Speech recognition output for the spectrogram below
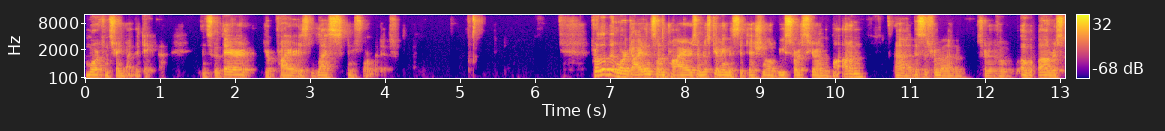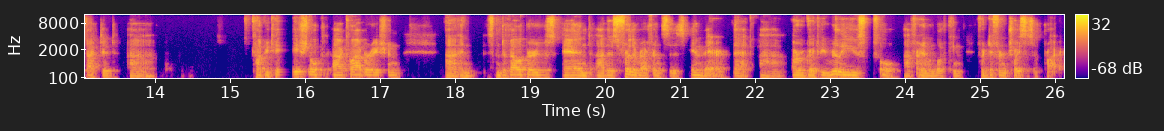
more constrained by the data. And so there, your prior is less informative. For a little bit more guidance on priors, I'm just giving this additional resource here on the bottom. Uh, this is from a sort of a, a well-respected uh, computational uh, collaboration uh, and some developers. And uh, there's further references in there that uh, are going to be really useful for anyone looking for different choices of prior.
